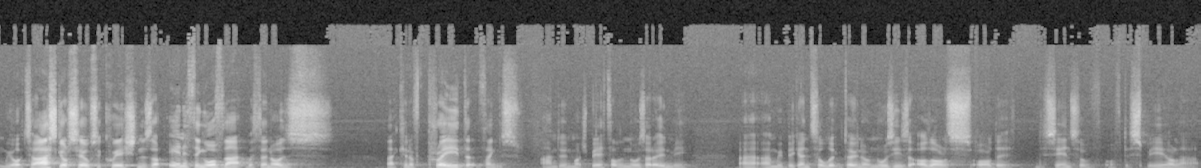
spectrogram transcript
We ought to ask ourselves the question is there anything of that within us? That kind of pride that thinks, I'm doing much better than those around me. Uh, and we begin to look down our noses at others, or the, the sense of, of despair that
